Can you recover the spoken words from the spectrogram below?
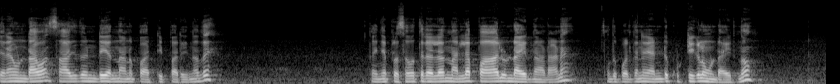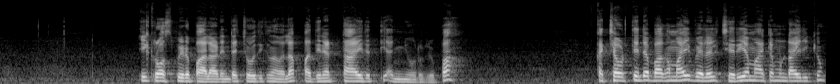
ജനം ഉണ്ടാവാൻ സാധ്യതയുണ്ട് എന്നാണ് പാർട്ടി പറയുന്നത്. കഴിഞ്ഞ പ്രസവത്തിലെല്ലാം നല്ല പാലുണ്ടായിരുന്ന ആടാണ്. അതുപോലെ തന്നെ രണ്ട് കുട്ടികളും ഉണ്ടായിരുന്നു. ഈ ക്രോസ് ബീഡ് പാലാടിന്റെ ചോദിക്കുന്ന വില പതിനെട്ടായിരത്തി അഞ്ഞൂറ് രൂപ. കച്ചവടത്തിന്റെ ഭാഗമായി വിലയിൽ ചെറിയ മാറ്റമുണ്ടായിരിക്കും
